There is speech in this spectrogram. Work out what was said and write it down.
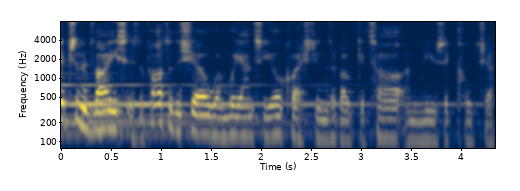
Tips and advice is the part of the show when we answer your questions about guitar and music culture.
